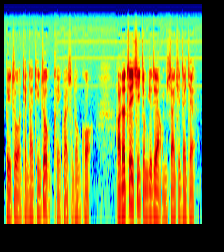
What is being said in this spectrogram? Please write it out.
备注电台听众，可以快速通过。好的，这一期节目就这样，我们下期再见。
